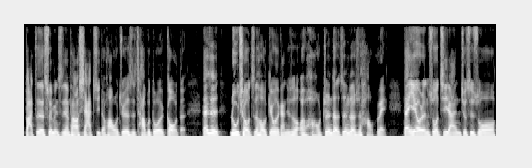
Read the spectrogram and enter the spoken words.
把这个睡眠时间放到夏季的话，我觉得是差不多够的。但是入秋之后给我的感觉说，哦，好，真的真的是好累。但也有人说，既然就是说，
